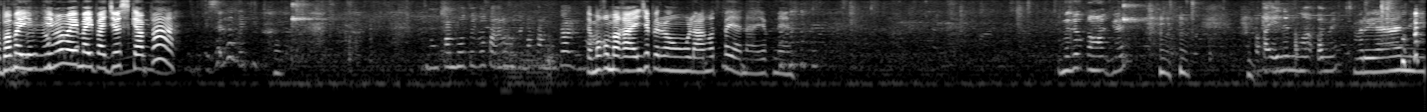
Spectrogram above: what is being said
o ba may, ima may, may pa-juice ka pa. Nung kamuti ko sa ano, hindi matanggal. Tama kumakain siya pero nangungulangot pa yan. Ayop na yan. Tumagal ka nga dyan? Pakainin mo nga kami. Biryani.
